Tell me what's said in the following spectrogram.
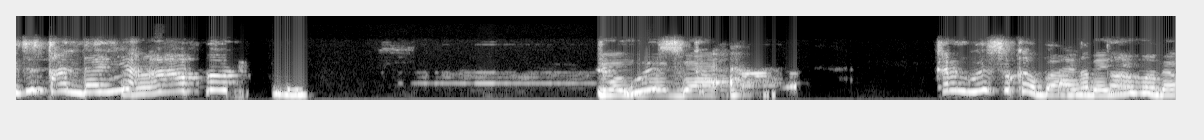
Itu tandanya Terus? apa? Kan gue suka, kan gue suka banget tandanya tuh sama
